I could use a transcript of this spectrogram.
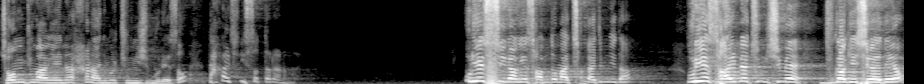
정중앙에 있는 하나님을 중심으로 해서 나갈 수 있었다라는 거예요. 우리의 신앙의 삶도 마찬가지입니다. 우리의 삶의 중심에 누가 계셔야 돼요?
